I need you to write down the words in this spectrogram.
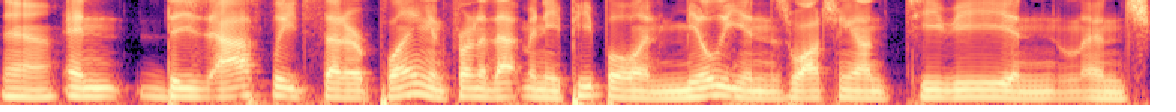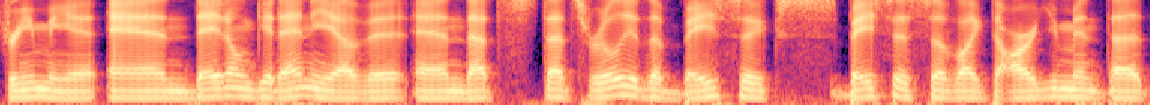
Yeah. and these athletes that are playing in front of that many people and millions watching on TV and, and streaming it and they don't get any of it and that's that's really the basics basis of like the argument that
